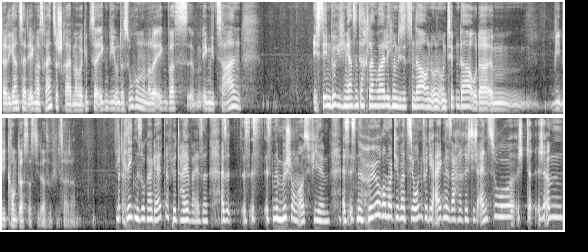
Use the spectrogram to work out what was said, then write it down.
da die ganze Zeit irgendwas reinzuschreiben. Aber gibt es da irgendwie Untersuchungen oder irgendwas, ähm, irgendwie Zahlen, ist denen wirklich den ganzen Tag langweilig und die sitzen da und, und, und tippen da? Oder ähm, wie, wie kommt das, dass die da so viel Zeit haben? Die kriegen sogar Geld dafür teilweise. Also es ist, ist eine Mischung aus vielem. Es ist eine höhere Motivation für die eigene Sache richtig einzu, ähm,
